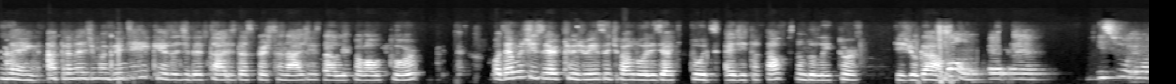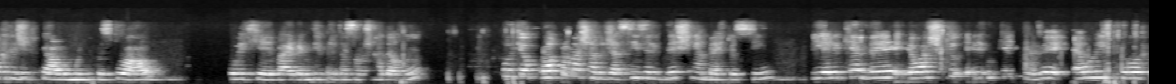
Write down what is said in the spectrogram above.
Bem, através de uma grande riqueza de detalhes das personagens dados pelo autor, podemos dizer que o juízo de valores e atitudes é de total opção do leitor de julgá-lo? Bom, é, isso eu acredito que é algo muito pessoal, porque vai da interpretação de cada um. Porque o próprio Machado de Assis, ele deixa em aberto assim, e ele quer ver, eu acho que ele, o que ele quer ver é o leitor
